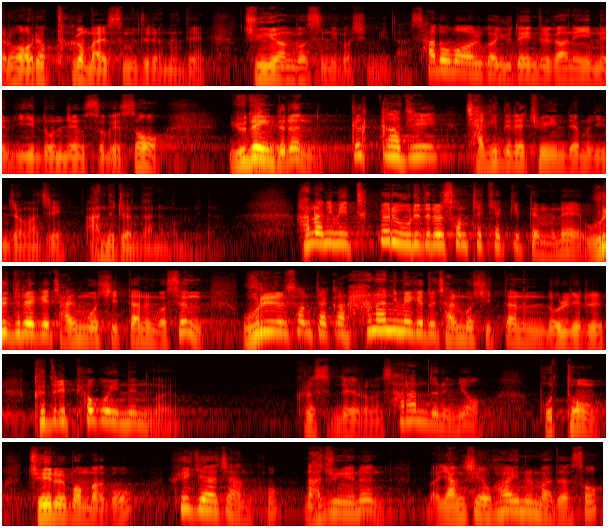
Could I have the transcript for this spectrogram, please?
여러분 어렵다고 말씀을 드렸는데 중요한 것은 이것입니다. 사도 바울과 유대인들 간에 있는 이 논쟁 속에서 유대인들은 끝까지 자기들의 죄인됨을 인정하지 않으련다는 겁니다. 하나님이 특별히 우리들을 선택했기 때문에 우리들에게 잘못이 있다는 것은 우리를 선택한 하나님에게도 잘못이 있다는 논리를 그들이 펴고 있는 거예요. 그렇습니다, 여러분. 사람들은요, 보통 죄를 범하고 회개하지 않고 나중에는 양심의 화인을 맞아서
